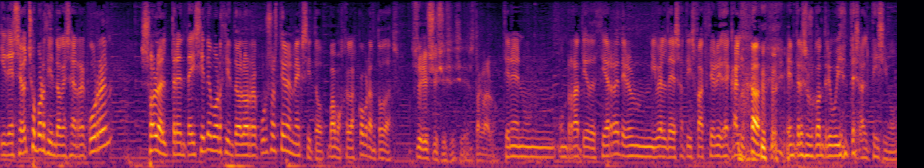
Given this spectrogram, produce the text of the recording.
Y de ese 8% que se recurren, solo el 37% de los recursos tienen éxito. Vamos, que las cobran todas. Sí, sí, sí, sí, sí, está claro. Tienen un, un ratio de cierre, tienen un nivel de satisfacción y de calidad entre sus contribuyentes altísimo.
